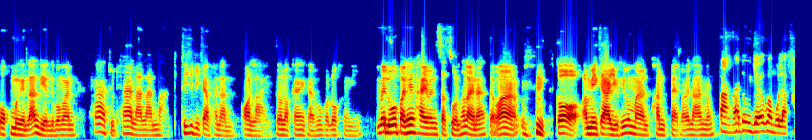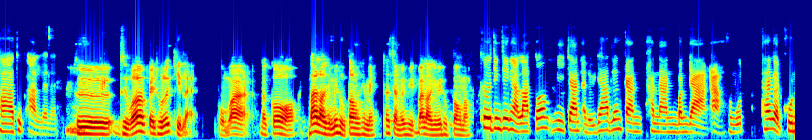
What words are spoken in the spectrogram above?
0 0 0ล้านเหรียญหรือประมาณ 5.5 ล้านล้านบาท ที่จะมีการพนันออนไลน์สำหรับการแข่งขันฟุตบอลโลกครั้งนี้ ไม่รู้ว่าประเทศไทยมันสัดส่วนเท่าไหร่นะ แต่ว่าก็อเมริกาอยู่ที่ประมาณ 1,800 ล้านมั้งฟังแล้วดูเยอะกว่ามูลค่าทุกอันเลยนะคือถือว่ามันเป็นธุรกิจแหละผมว่าแล้วก็บ้านเรายังไม่ถูกต้องใช่ไหมถ้าจำไม่ผิดบ้านเรายังไม่ถูกต้องเนาะคือจริงๆอะรัฐก็มีการอนุญาตเรื่องการพนันบางอย่างอะสมมติ ถ้าเกิดคุณ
